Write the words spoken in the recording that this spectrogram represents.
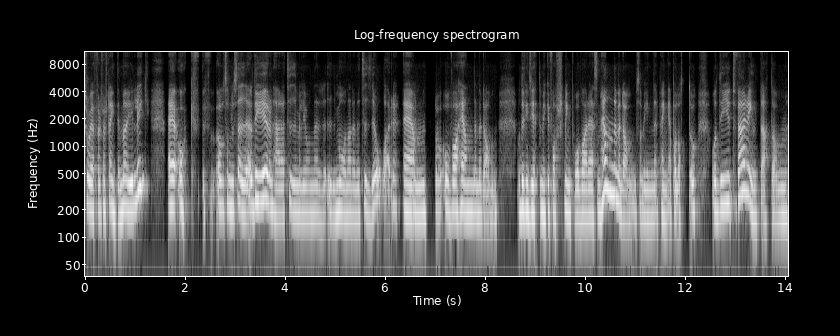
tror jag för det första inte är möjlig. Eh, och, och, som du säger, det är ju den här 10 miljoner i månaden i 10 år. Eh, mm. och, och, vad händer med dem? Och det finns jättemycket forskning på vad det är som händer med dem som vinner pengar på Lotto. Och det är ju tyvärr inte att de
